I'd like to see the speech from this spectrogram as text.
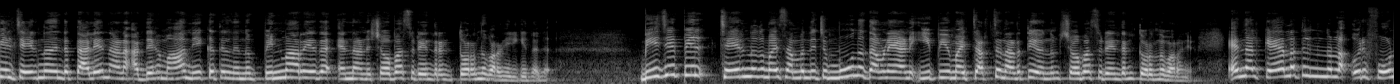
പിയിൽ ചേരുന്നതിന്റെ തലേന്നാണ് അദ്ദേഹം ആ നീക്കത്തിൽ നിന്നും പിന്മാറിയത് എന്നാണ് ശോഭ സുരേന്ദ്രൻ തുറന്നു പറഞ്ഞിരിക്കുന്നത്. ബി ജെ പിയിൽ ചേരുന്നതുമായി സംബന്ധിച്ച് മൂന്ന് തവണയാണ് ഇ പിയുമായി ചർച്ച നടത്തിയതെന്നും ശോഭ സുരേന്ദ്രൻ തുറന്നു പറഞ്ഞു. എന്നാൽ കേരളത്തിൽ നിന്നുള്ള ഒരു ഫോൺ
